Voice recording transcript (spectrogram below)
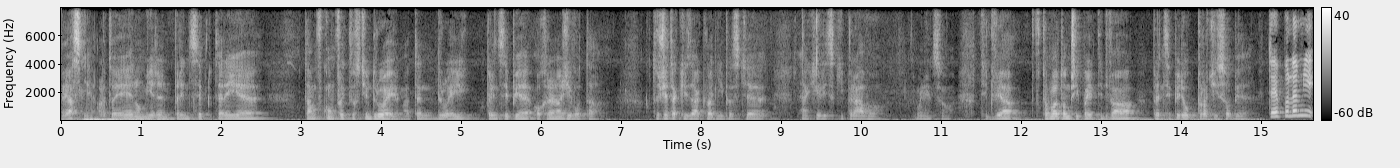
No jasně, ale to je jenom jeden princip, který je tam v konfliktu s tím druhým. A ten druhý princip je ochrana života. což je taky základní prostě nějaký lidský právo nebo něco. Ty dvě, v tomhle případě ty dva principy jdou proti sobě. To je podle mě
